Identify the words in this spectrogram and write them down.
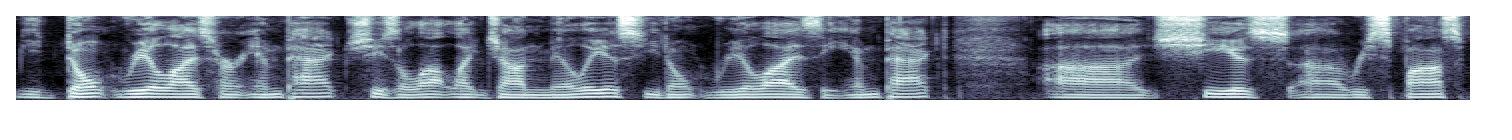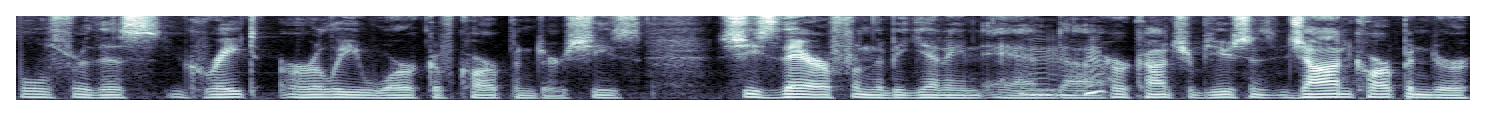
you don't realize her impact. She's a lot like john milius. You don't realize the impact. Uh, she is uh, responsible for this great early work of carpenter. She's she's there from the beginning and uh, her contributions john carpenter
